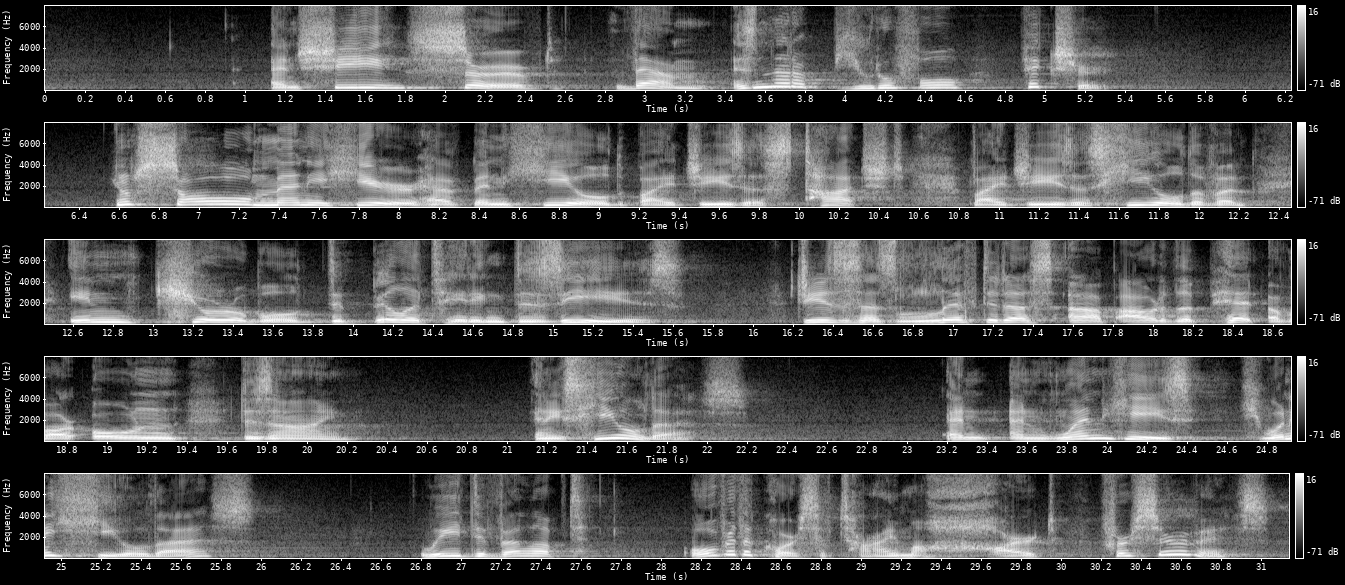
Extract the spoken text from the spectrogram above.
And she served them. Isn't that a beautiful picture? You know, so many here have been healed by Jesus, touched by Jesus, healed of an incurable, debilitating disease. Jesus has lifted us up out of the pit of our own design, and He's healed us. And, and when, he's, when He healed us, we developed, over the course of time, a heart for service.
